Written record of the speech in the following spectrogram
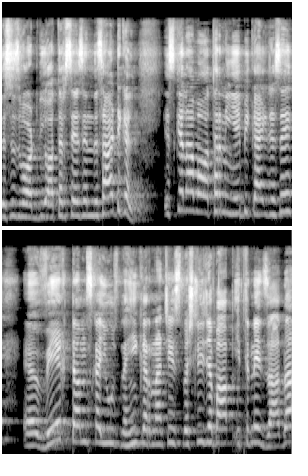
This is what the author says in this article इसके अलावा ऑथर ने यह भी कहा जैसे वेग uh, टर्म्स का यूज़ नहीं करना चाहिए स्पेशली जब आप इतने ज़्यादा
